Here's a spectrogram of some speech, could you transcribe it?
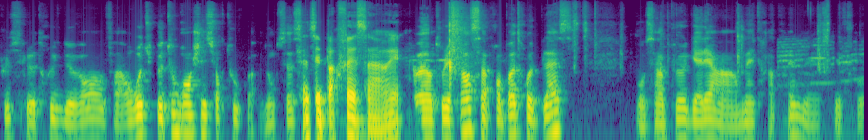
plus le truc devant. Enfin, en gros, tu peux tout brancher sur tout, quoi. Donc ça, ça c'est parfait, ça, ouais. Dans tous les sens, ça prend pas trop de place. Bon, c'est un peu galère à en mettre après, mais il faut,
